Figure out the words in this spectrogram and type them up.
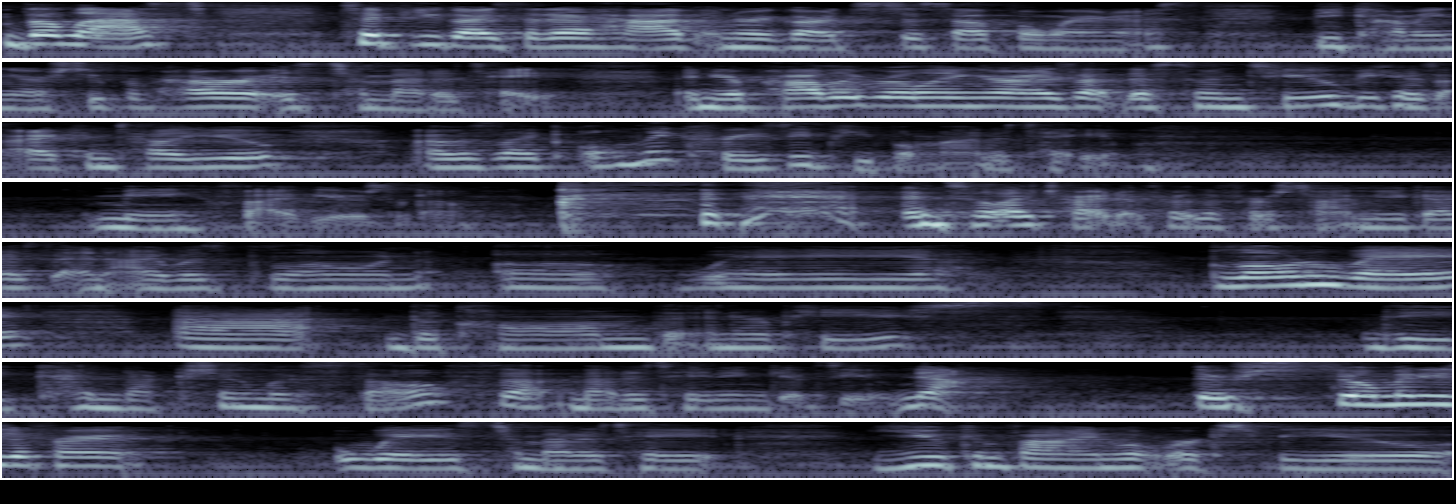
the last tip you guys that I have in regards to self-awareness, becoming your superpower is to meditate. And you're probably rolling your eyes at this one too, because I can tell you, I was like, only crazy people meditate. Me five years ago. Until I tried it for the first time, you guys, and I was blown away. Blown away at the calm, the inner peace, the connection with self that meditating gives you. Now, there's so many different ways to meditate. You can find what works for you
